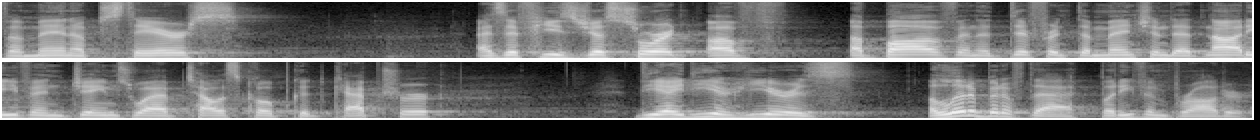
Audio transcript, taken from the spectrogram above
the man upstairs, as if he's just sort of above in a different dimension that not even James Webb telescope could capture. The idea here is a little bit of that, but even broader.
